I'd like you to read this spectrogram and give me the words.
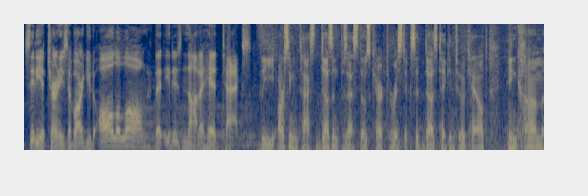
City attorneys have argued all along that it is not a head tax. The arts income tax doesn't possess those characteristics. It does take into account income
